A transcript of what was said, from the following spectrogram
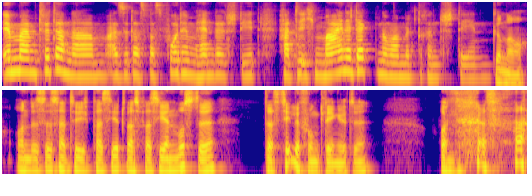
In meinem Twitter-Namen, also das, was vor dem Handle steht, hatte ich meine Decknummer mit drin stehen. Genau. Und es ist natürlich passiert, was passieren musste. Das Telefon klingelte. Und das war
